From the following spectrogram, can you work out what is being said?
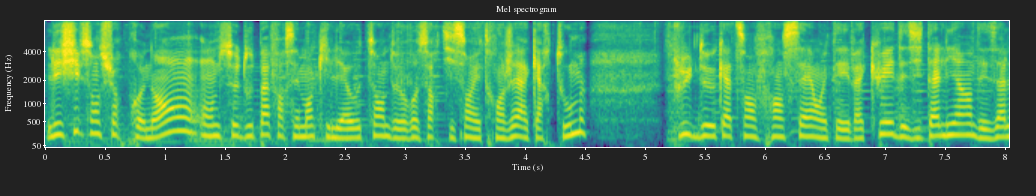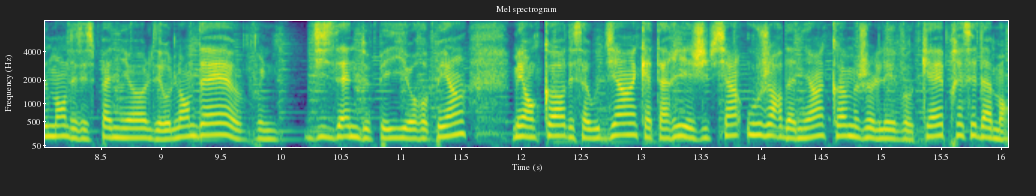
Les chiffres sont surprenants. On ne se doute pas forcément qu'il y a autant de ressortissants étrangers à Khartoum. Plus de 400 Français ont été évacués, des Italiens, des Allemands, des Espagnols, des Hollandais, euh, une dizaine de pays européens, mais encore des Saoudiens, Qataris, Égyptiens ou Jordaniens, comme je l'évoquais précédemment.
